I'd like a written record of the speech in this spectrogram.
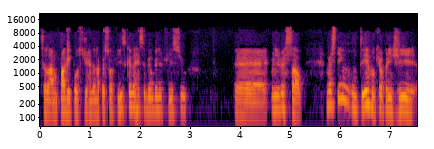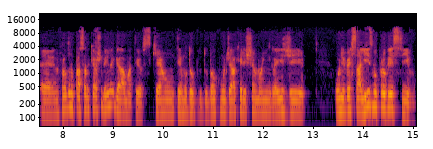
sei lá, não paga imposto de renda na pessoa física ainda receber um benefício é, universal. Mas tem um, um termo que eu aprendi é, no final do ano passado que eu acho bem legal, Matheus, que é um termo do, do Banco Mundial que eles chamam em inglês de universalismo progressivo.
